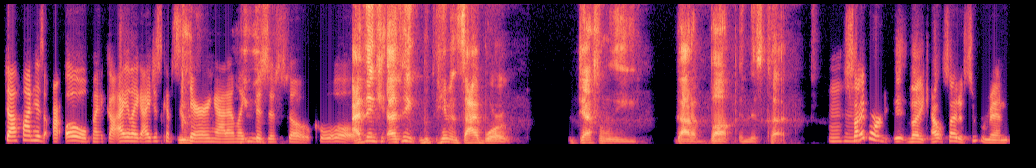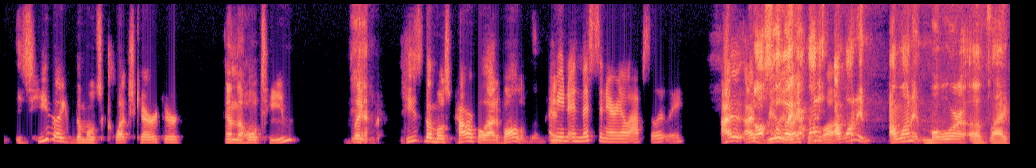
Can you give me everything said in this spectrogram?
stuff on his ar- oh my god, I like I just kept He- staring at him like he this is so cool. I think I think him and Cyborg definitely got a bump in this cut. Mhm. Cyborg, like outside of Superman, is he like the most clutch character in the whole team? Like Yeah. he's the most powerful out of all of them. I mean, in this scenario, absolutely. I, I also, really like, like I him a wanted, lot. I wanted, I wanted more of like,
